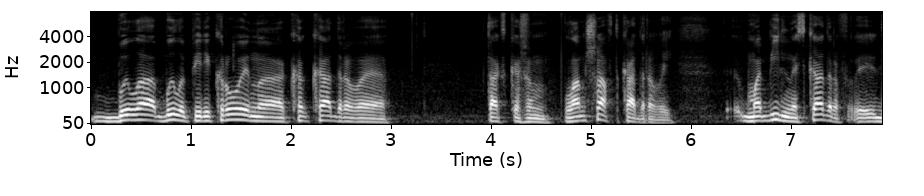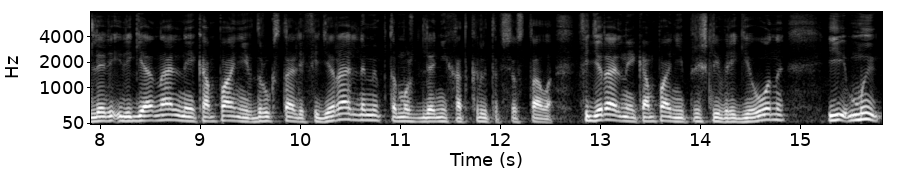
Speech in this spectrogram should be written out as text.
было, было перекроено кадровое, так скажем, ландшафт кадровый. Мобильность кадров э, для ре- региональные компании вдруг стали федеральными, потому что для них открыто все стало. Федеральные компании пришли в регионы, и мы,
